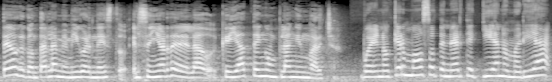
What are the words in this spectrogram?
Tengo que contarle a mi amigo Ernesto, el señor del helado, que ya tengo un plan en marcha. Bueno, qué hermoso tenerte aquí, Ana María.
